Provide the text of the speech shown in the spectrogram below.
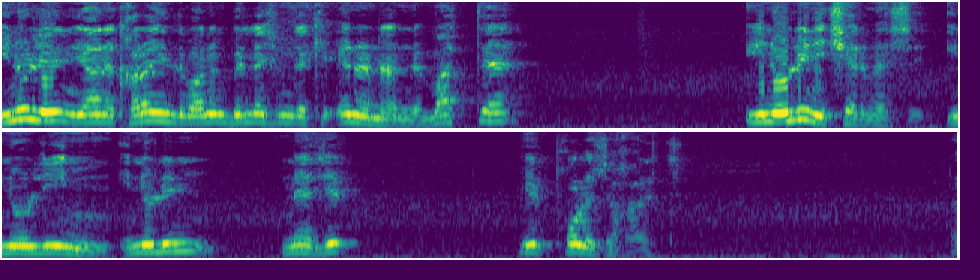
İnulin yani kara indibanın birleşimindeki en önemli madde inulin içermesi. İnulin. İnulin nedir? Bir polisakarit. Ee,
